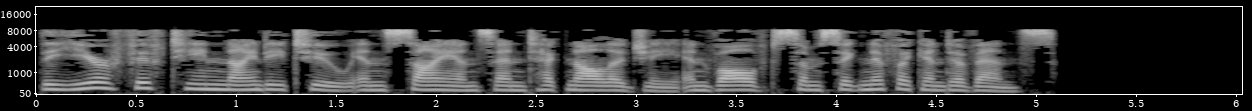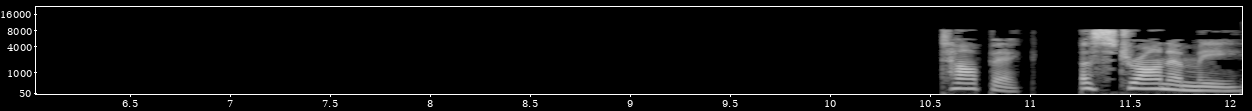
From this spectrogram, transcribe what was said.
The year 1592 in science and technology involved some significant events. Topic: Astronomy.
